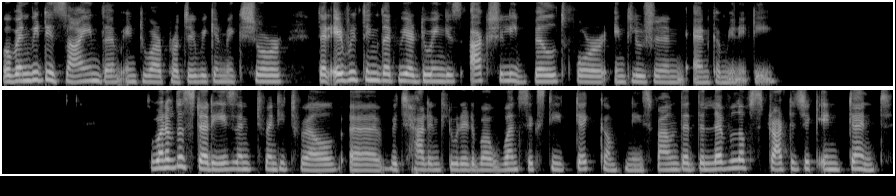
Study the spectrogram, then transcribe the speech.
But when we design them into our project, we can make sure that everything that we are doing is actually built for inclusion and community. So one of the studies in 2012, uh, which had included about 160 tech companies, found that the level of strategic intent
